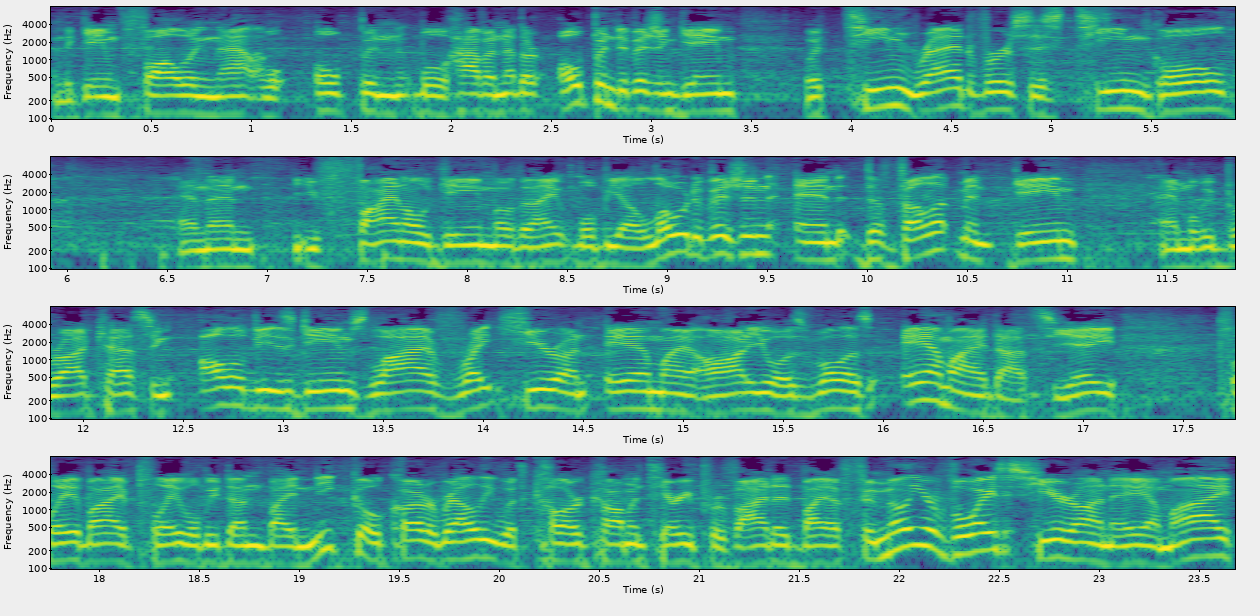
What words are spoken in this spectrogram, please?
And the game following that will open we'll have another open division game with Team Red versus Team Gold. And then the final game of the night will be a low division and development game. And we'll be broadcasting all of these games live right here on AMI Audio as well as AMI.ca. Play by play will be done by Nico Cardarelli with color commentary provided by a familiar voice here on AMI,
